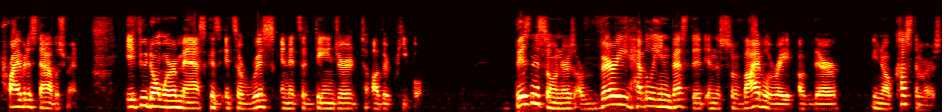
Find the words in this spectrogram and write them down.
private establishment if you don't wear a mask because it's a risk and it's a danger to other people. Business owners are very heavily invested in the survival rate of their you know customers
